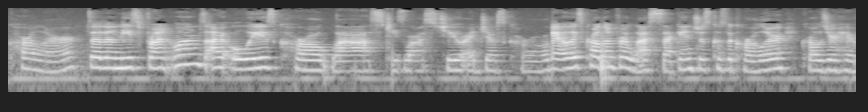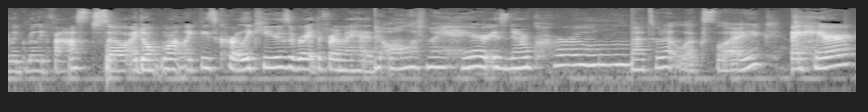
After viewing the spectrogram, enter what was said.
curler. So then these front ones, I always curl last. These last two, I just curled. I always curl them for less seconds just because the curler curls your hair like really fast. So I don't want like these curly cues right at the front of my head. And all of my hair is now curled. That's what it looks like. My hair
